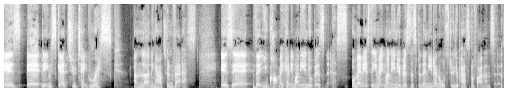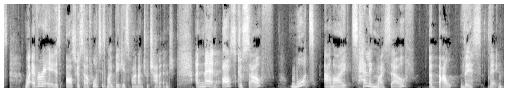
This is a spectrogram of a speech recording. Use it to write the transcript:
Is it being scared to take risk and learning how to invest? Is it that you can't make any money in your business? Or maybe it's that you make money in your business, but then you don't know what to do with your personal finances. Whatever it is, ask yourself, what is my biggest financial challenge? And then ask yourself, what am I telling myself about this thing?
